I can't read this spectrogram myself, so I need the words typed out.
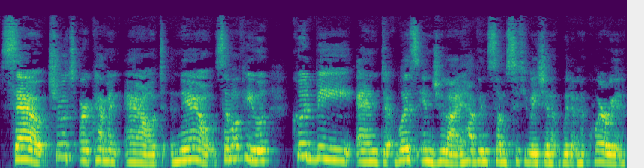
So truths are coming out. Now, some of you could be and was in July having some situation with an Aquarian.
